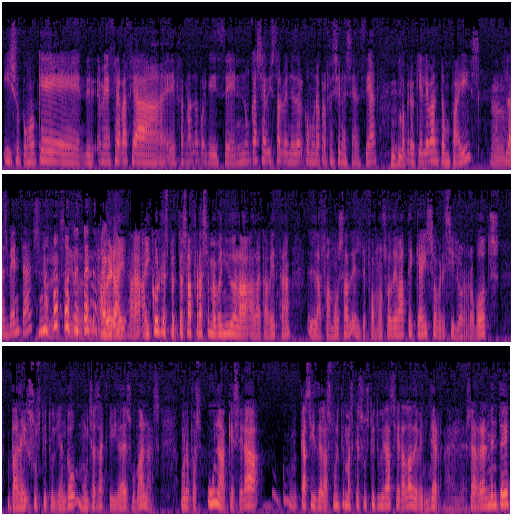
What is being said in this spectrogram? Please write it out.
y supongo que me hace gracia eh, Fernando porque dice nunca se ha visto al vendedor como una profesión esencial pero quién levanta un país las ventas a ver hay, con respecto a esa frase me ha venido a la, a la, cabeza la famosa el famoso debate que hay sobre si los robots van a ir sustituyendo muchas actividades humanas. Bueno, pues una que será casi de las últimas que sustituirá será la de vender. O sea, realmente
